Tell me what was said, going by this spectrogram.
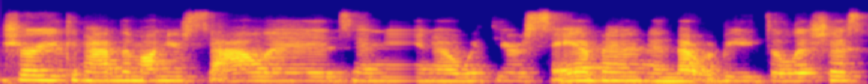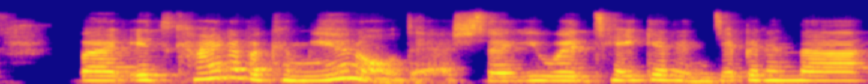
sure you can have them on your salads and you know with your salmon, and that would be delicious. But it's kind of a communal dish. So you would take it and dip it in the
